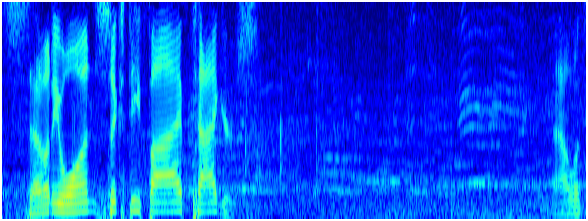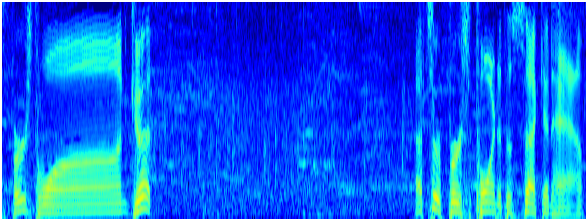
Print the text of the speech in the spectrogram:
71 65 Tigers. Allen's first one, good. That's her first point of the second half.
